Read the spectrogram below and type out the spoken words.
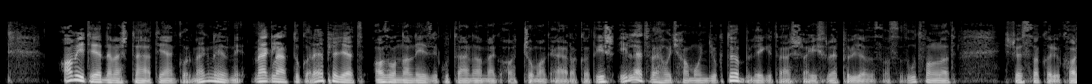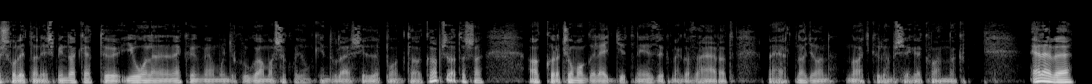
Amit érdemes tehát ilyenkor megnézni, megláttuk a repjegyet, azonnal nézzük utána meg a csomag árakat is, illetve hogyha mondjuk több légitársaság is repüli az, azt az útvonalat, és össze akarjuk hasonlítani, és mind a kettő jó lenne nekünk, mert mondjuk rugalmasak vagyunk indulási időponttal kapcsolatosan, akkor a csomaggal együtt nézzük meg az árat, mert nagyon nagy különbségek vannak. Eleve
